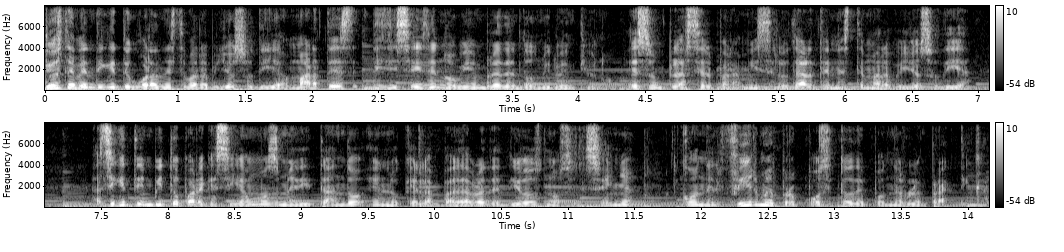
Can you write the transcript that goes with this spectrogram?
Dios te bendiga y te guarda en este maravilloso día, martes 16 de noviembre del 2021. Es un placer para mí saludarte en este maravilloso día. Así que te invito para que sigamos meditando en lo que la palabra de Dios nos enseña con el firme propósito de ponerlo en práctica.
